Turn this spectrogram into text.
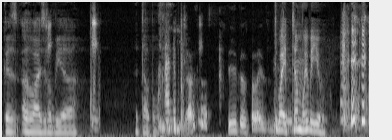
Because otherwise it'll be a a double. Hundred percent. Just see this. Wait, Tim, where were you?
